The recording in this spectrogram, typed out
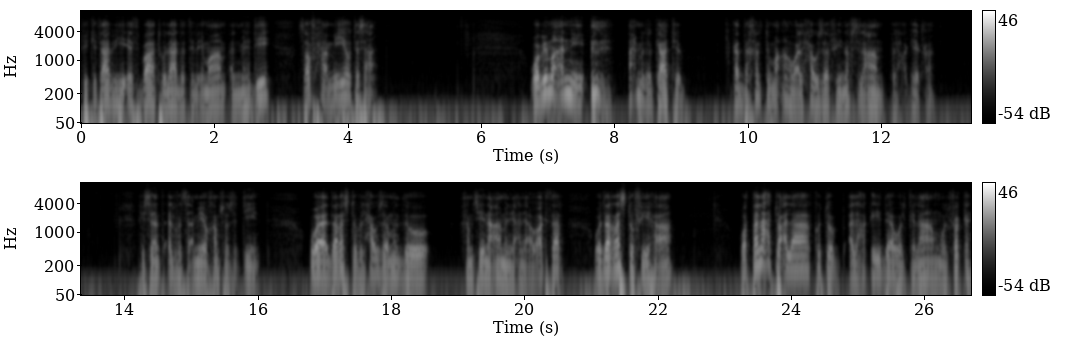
في كتابه إثبات ولادة الإمام المهدي صفحة 109 وبما أني أحمد الكاتب قد دخلت معه الحوزة في نفس العام في الحقيقة في سنة 1965 ودرست في الحوزة منذ خمسين عاما يعني أو أكثر ودرست فيها واطلعت على كتب العقيدة والكلام والفقه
